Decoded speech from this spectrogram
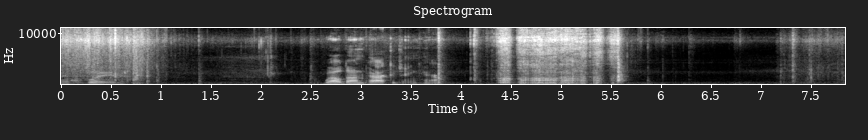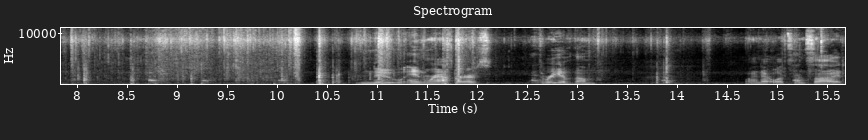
nice blade. Well done packaging here. New in wrappers, three of them. Find out what's inside.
